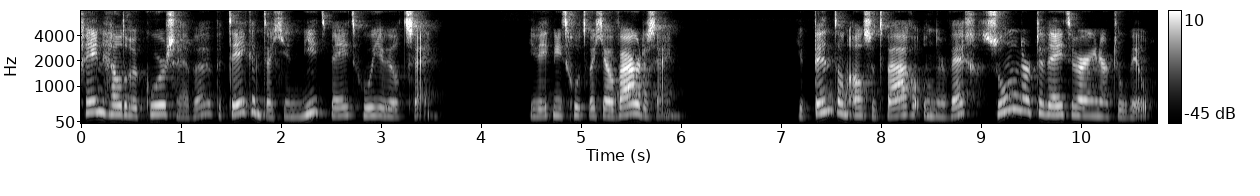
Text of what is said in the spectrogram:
Geen heldere koers hebben betekent dat je niet weet hoe je wilt zijn. Je weet niet goed wat jouw waarden zijn. Je bent dan als het ware onderweg zonder te weten waar je naartoe wil.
